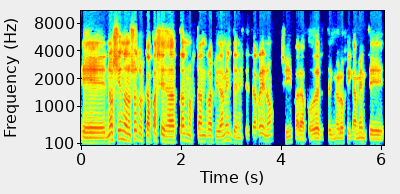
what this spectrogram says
no siendo nosotros capaces de adaptarnos tan rápidamente en este terreno, ¿sí? para poder tecnológicamente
